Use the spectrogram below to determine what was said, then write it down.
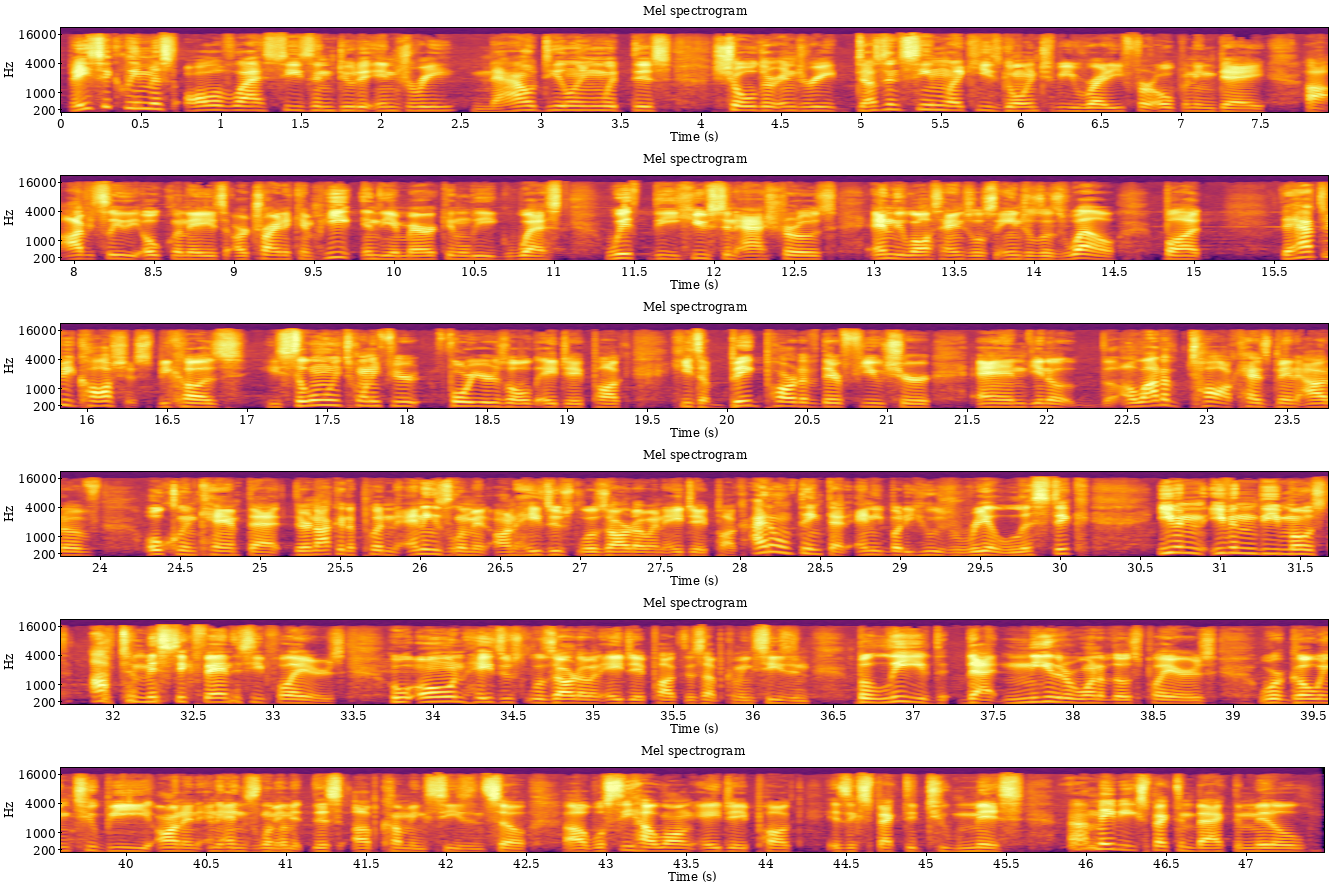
basically missed all of last season due to injury. Now dealing with this shoulder injury. Doesn't seem like he's going to be ready for opening day. Uh, obviously, the Oakland A's are trying to compete in the American League West with the Houston Astros and the Los Angeles Angels as well. But they have to be cautious because He's still only 24 years old, AJ Puk. He's a big part of their future. And, you know, a lot of talk has been out of Oakland camp that they're not going to put an innings limit on Jesus Luzardo and AJ Puk. I don't think that anybody who's realistic even even the most optimistic fantasy players who own Jesus Luzardo and AJ Puk this upcoming season believed that neither one of those players were going to be on an innings limit this upcoming season. So uh, we'll see how long AJ Puk is expected to miss. Uh, maybe expect him back the middle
